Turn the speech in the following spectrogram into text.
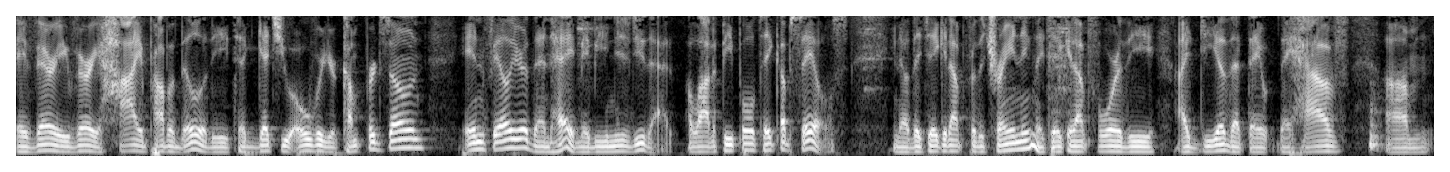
a very very high probability to get you over your comfort zone in failure, then hey, maybe you need to do that. A lot of people take up sales. You know, they take it up for the training, they take it up for the idea that they they have um,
